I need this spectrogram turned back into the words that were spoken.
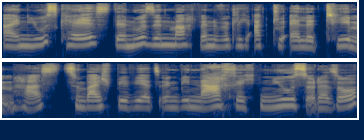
ein Use Case, der nur Sinn macht, wenn du wirklich aktuelle Themen hast. Zum Beispiel wie jetzt irgendwie Nachrichten, News oder so.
